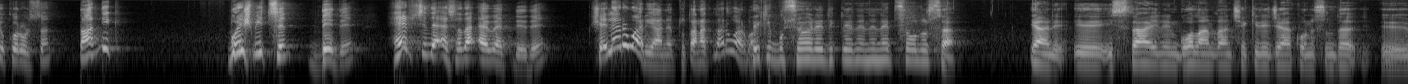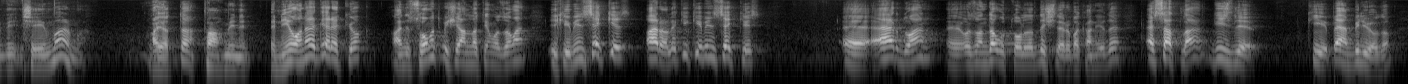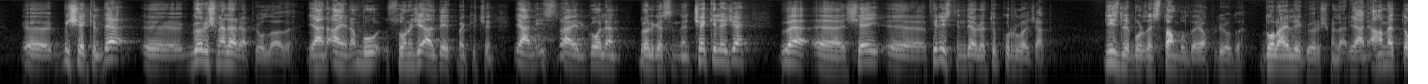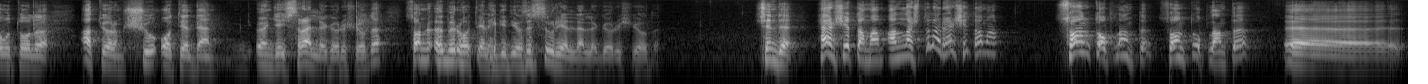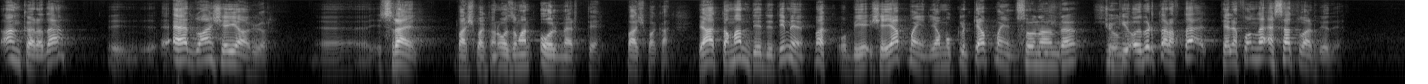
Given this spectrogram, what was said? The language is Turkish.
devleti kurulsun. Dandik. Bu iş bitsin dedi. Hepsi de Esad'a evet dedi. Şeyleri var yani tutanakları var. Bak. Peki bu söylediklerinin hepsi olursa yani e, İsrail'in Golan'dan çekileceği konusunda e, bir şeyin var mı? Hayatta. Tahminin. E niye ona gerek yok? Hani somut bir şey anlatayım o zaman. 2008, Aralık 2008. Ee, Erdoğan, e, o zaman Davutoğlu da Dışişleri Bakanıydı. Esad'la gizli ki ben biliyordum bir şekilde e, görüşmeler yapıyorlardı. Yani aynen bu sonucu elde etmek için. Yani İsrail Golan bölgesinden çekilecek ve e, şey e, Filistin devleti kurulacak. Gizli burada İstanbul'da yapılıyordu. Dolaylı görüşmeler. Yani Ahmet Davutoğlu atıyorum şu otelden önce İsrail'le görüşüyordu. Sonra öbür otele gidiyordu Suriyelilerle görüşüyordu. Şimdi her şey tamam. Anlaştılar her şey tamam. Son toplantı, son toplantı e, Ankara'da e, Erdoğan şeyi arıyor. E, İsrail Başbakanı o zaman Olmert'ti başbakan. Ya tamam dedi değil mi? Bak o bir şey yapmayın, yamukluk yapmayın. Son anda Çünkü öbür tarafta telefonla Esat var dedi.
